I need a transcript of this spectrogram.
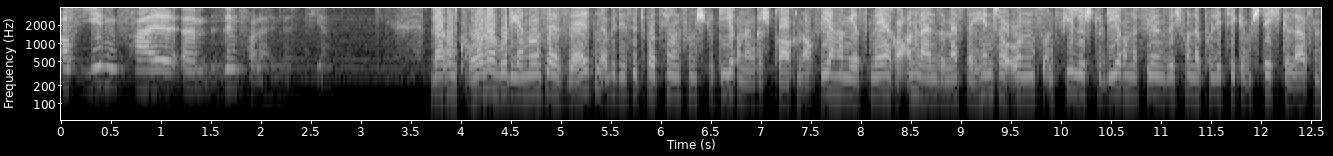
auf jeden Fall ähm, sinnvoller investieren. Während Corona wurde ja nur sehr selten über die Situation von Studierenden gesprochen. Auch wir haben jetzt mehrere Online-Semester hinter uns und viele Studierende fühlen sich von der Politik im Stich gelassen.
